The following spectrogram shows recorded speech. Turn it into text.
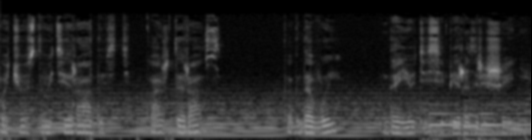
Почувствуйте радость каждый раз, когда вы даете себе разрешение.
